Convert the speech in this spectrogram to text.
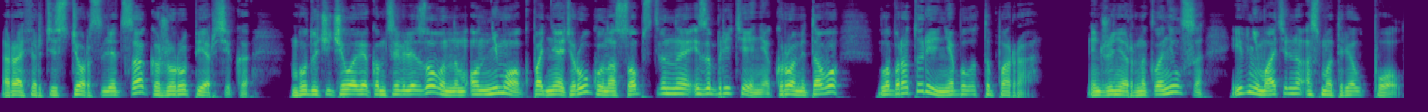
Раферти стер с лица кожуру персика. Будучи человеком цивилизованным, он не мог поднять руку на собственное изобретение. Кроме того, в лаборатории не было топора. Инженер наклонился и внимательно осмотрел пол.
